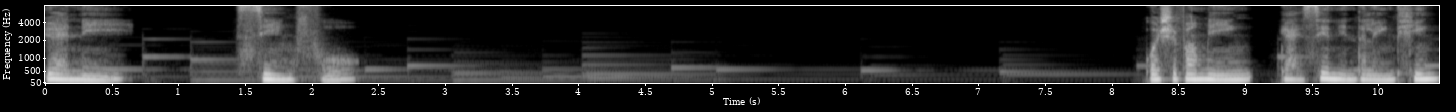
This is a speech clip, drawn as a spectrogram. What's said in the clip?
愿你幸福。我是方明，感谢您的聆听。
